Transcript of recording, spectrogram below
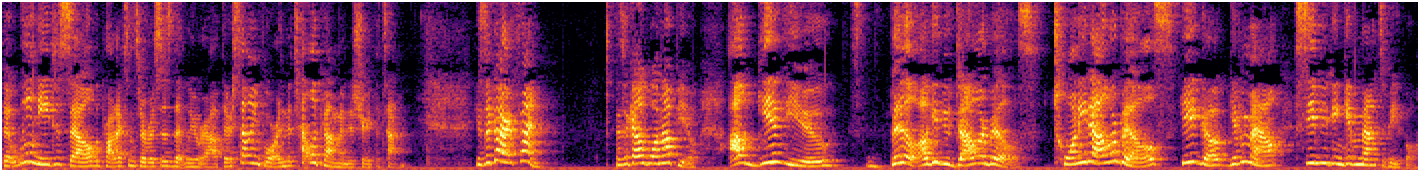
that we need to sell the products and services that we were out there selling for in the telecom industry at the time. He's like, all right, fine. He's like, I'll one up you. I'll give you bill. I'll give you dollar bills $20 bills. Here you go. Give them out. See if you can give them out to people.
